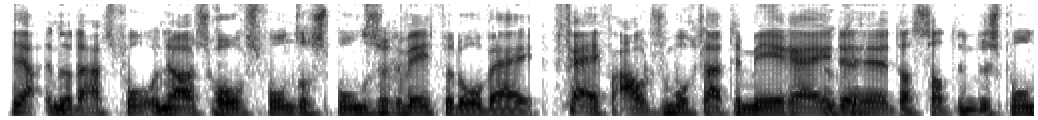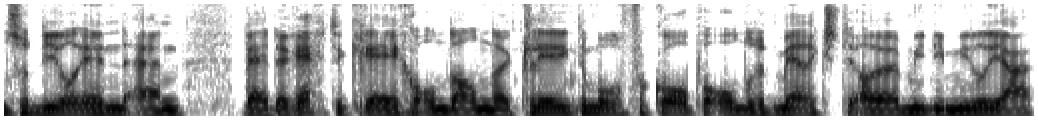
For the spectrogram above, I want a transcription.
Ja, inderdaad. Nou, als hoofdsponsor sponsor geweest, waardoor wij vijf auto's mochten laten meerijden. Dat zat in de sponsordeal in. En wij de rechten kregen om dan eh, kleding te mogen verkopen onder het merk uh, Minimilia.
